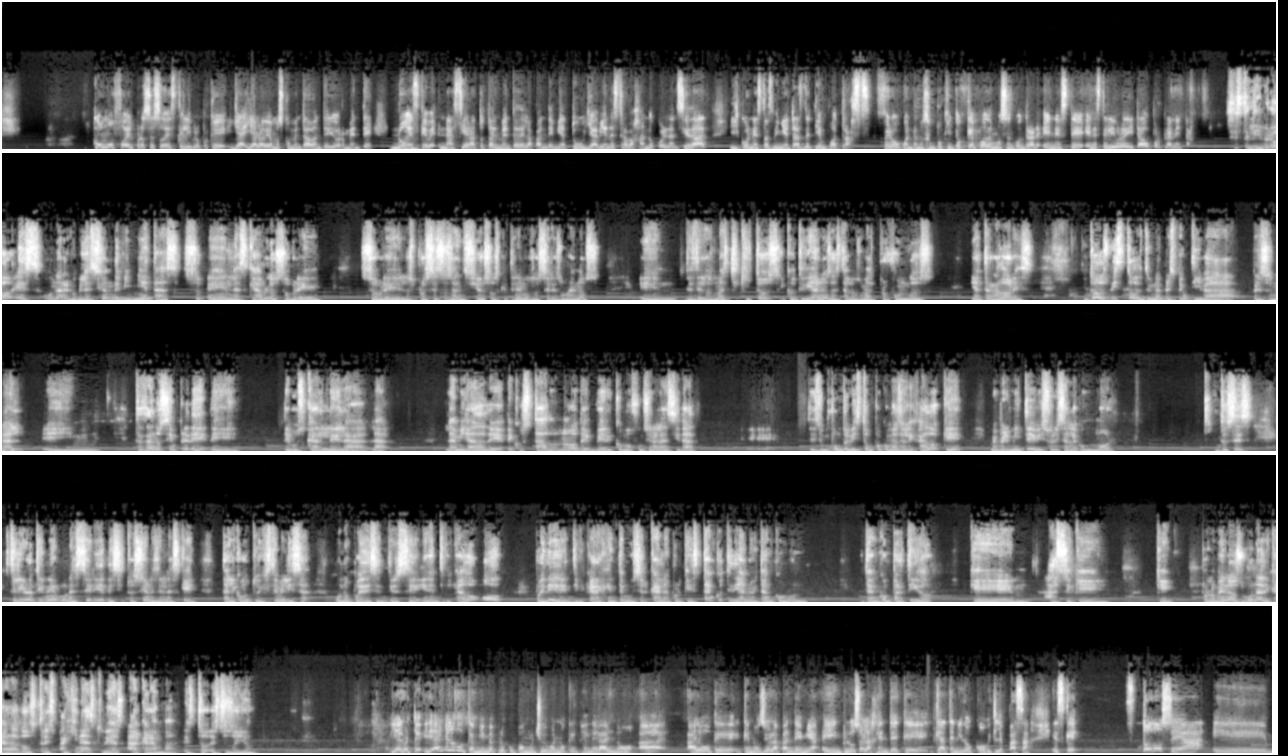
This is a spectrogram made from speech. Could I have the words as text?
¿Cómo fue el proceso de este libro? Porque ya, ya lo habíamos comentado anteriormente, no es que naciera totalmente de la pandemia, tú ya vienes trabajando con la ansiedad y con estas viñetas de tiempo atrás, pero cuéntanos un poquito qué podemos encontrar en este, en este libro editado por Planeta. Este libro es una recopilación de viñetas en las que hablo sobre sobre los procesos ansiosos que tenemos los seres humanos, desde los más chiquitos y cotidianos hasta los más profundos y aterradores. Y todos vistos desde una perspectiva personal, y tratando siempre de, buscarle la, la, mirada de, costado, ¿no? de ver cómo funciona la ansiedad eh, desde un punto de vista un poco más alejado que me permite visualizarla con humor. Entonces, este libro tiene una serie de situaciones en las que, tal y como tú dijiste, Melissa, uno puede sentirse identificado o puede identificar a gente muy cercana, porque es tan cotidiano y tan común y tan compartido que mm, hace que, que por lo menos una de cada dos, tres páginas tú digas, ah, caramba, esto, esto soy yo. Y Alberto, hay algo que a mí me preocupa mucho y bueno, que en general, ¿no? Ah, algo que, nos dio la pandemia e incluso la gente que, ha tenido COVID le pasa es que todo se ha eh,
